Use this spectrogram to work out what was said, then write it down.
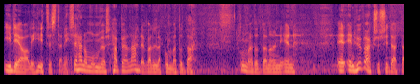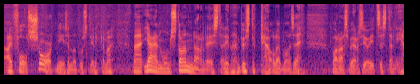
ideaali itsestäni. Sehän on mun myös häpeän lähde välillä, kun mä, tota, kun mä tota noin, niin en, en, en hyväksy sitä, että I fall short niin sanotusti. Eli mä, mä jään mun standardeista, eli mä en pystykään olemaan se paras versio itsestäni. Ja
